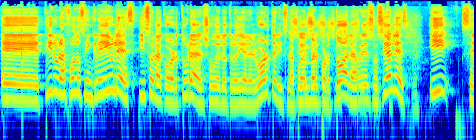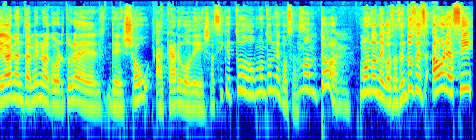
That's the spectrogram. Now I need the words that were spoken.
Eh, tiene unas fotos increíbles. Hizo la cobertura del show del otro día en el Vorterix. La Sí, pueden sí, ver por sí, todas las redes sociales. Y se ganan también una cobertura del de show a cargo de ella. Así que todo, un montón de cosas. Un montón. Un montón de cosas. Entonces, ahora sí,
